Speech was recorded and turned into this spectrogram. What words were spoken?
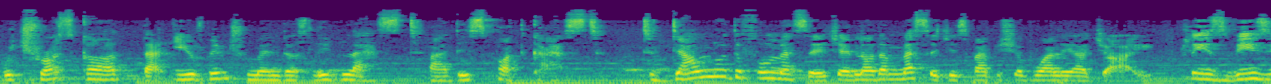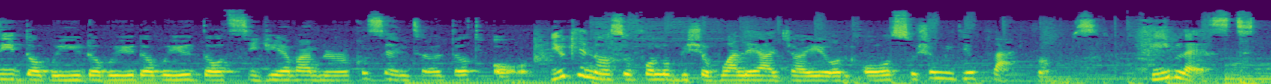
We trust God that you've been tremendously blessed by this podcast. To download the full message and other messages by Bishop Wale Ajayi, please visit www.cgmimiraclecenter.org. You can also follow Bishop Wale Ajayi on all social media platforms. Be blessed.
